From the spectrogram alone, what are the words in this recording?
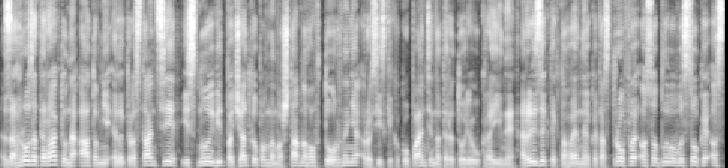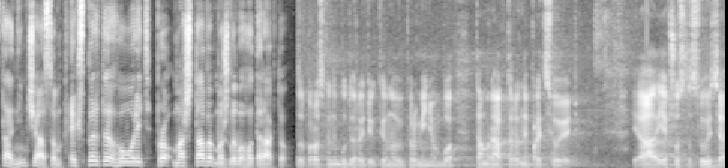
Загроза теракту на атомній електростанції існує від початку повномасштабного вторгнення російських окупантів на територію України. Ризик техногенної катастрофи особливо високий останнім часом. Експерти говорять про масштаби можливого теракту. Запорозька не буде радіоактивного випромінювання, бо там реактори не працюють. А якщо стосується,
